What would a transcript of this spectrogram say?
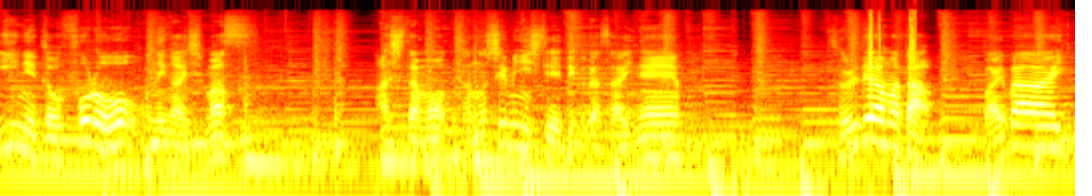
いいねとフォローをお願いします。明日も楽しみにしていてくださいね。それではまた。バイバイ。今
